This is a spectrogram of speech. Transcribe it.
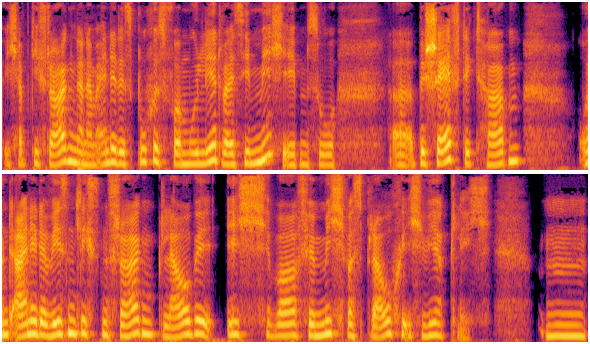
ich habe die Fragen dann am Ende des Buches formuliert, weil sie mich eben so äh, beschäftigt haben. Und eine der wesentlichsten Fragen, glaube ich, war für mich, was brauche ich wirklich? Hm,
